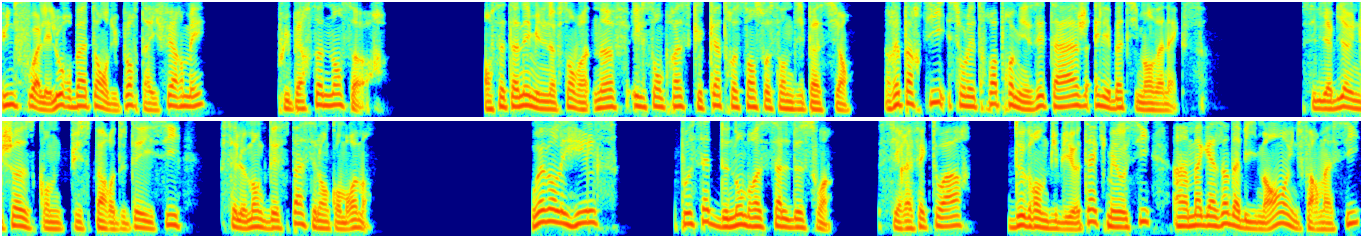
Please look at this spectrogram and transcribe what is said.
Une fois les lourds battants du portail fermés, plus personne n'en sort. En cette année 1929, ils sont presque 470 patients, répartis sur les trois premiers étages et les bâtiments annexes. S'il y a bien une chose qu'on ne puisse pas redouter ici, c'est le manque d'espace et l'encombrement. Waverly Hills possède de nombreuses salles de soins, six réfectoires, deux grandes bibliothèques, mais aussi un magasin d'habillement, une pharmacie,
